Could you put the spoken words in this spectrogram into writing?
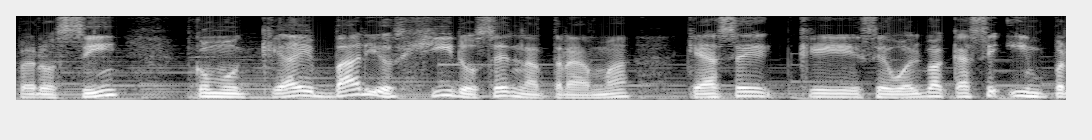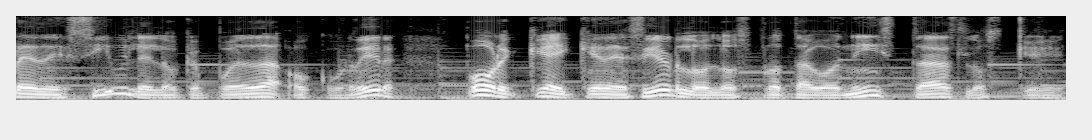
pero sí como que hay varios giros en la trama que hace que se vuelva casi impredecible lo que pueda ocurrir, porque hay que decirlo, los protagonistas, los que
